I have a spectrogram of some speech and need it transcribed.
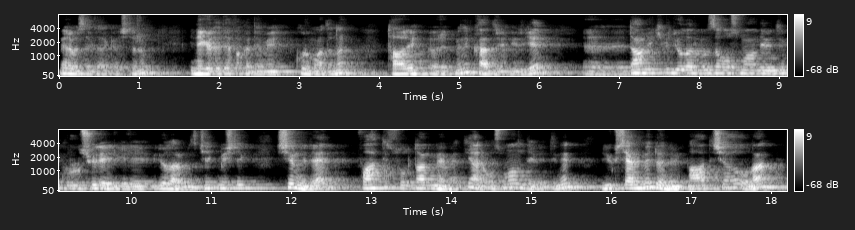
Merhaba sevgili arkadaşlarım. İnegöl Hedef Akademi kurumu adına tarih öğretmeni Kadri İrge. Ee, Daha önceki videolarımızda Osmanlı Devleti'nin kuruluşu ile ilgili videolarımızı çekmiştik. Şimdi de Fatih Sultan Mehmet yani Osmanlı Devleti'nin yükselme dönemi padişahı olan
